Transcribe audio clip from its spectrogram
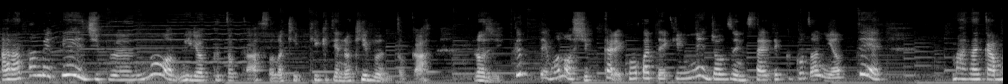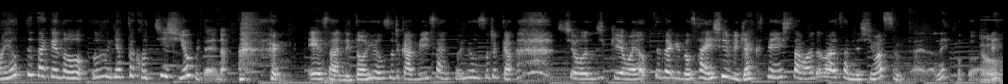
改めて自分の魅力とかその聞き手の気分とかロジックっていうものをしっかり効果的にね上手に伝えていくことによってまあなんか迷ってたけどうんやっぱりこっちにしようみたいな。A さんに投票するか B さんに投票するか正直迷ってたけど最終日逆転した〇〇さんにしますみたいなねことはね、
